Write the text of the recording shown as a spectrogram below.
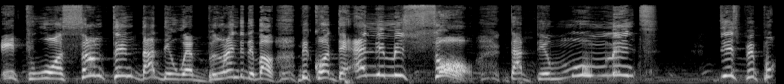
It was something that they were blinded about because the enemy saw that the moment these people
